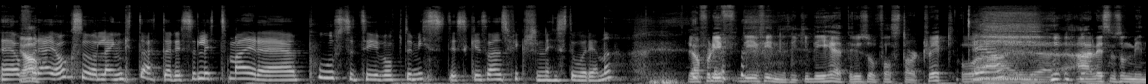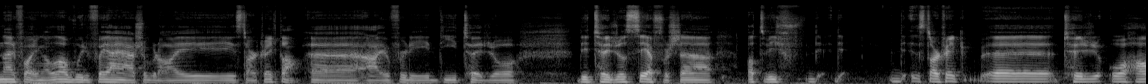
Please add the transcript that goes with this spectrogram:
Eh, for jeg også lengter etter disse litt mer eh, positive, optimistiske science fiction-historiene. Ja, for de, de finnes ikke. De heter i så fall Star Trek. Og er, er liksom sånn min erfaring av det, da, hvorfor jeg er så glad i Star Trek, da, eh, er jo fordi de tør å De tør å se for seg at vi Star Trek eh, tør å ha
